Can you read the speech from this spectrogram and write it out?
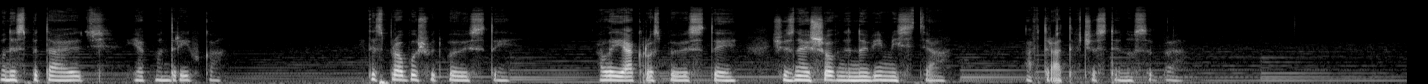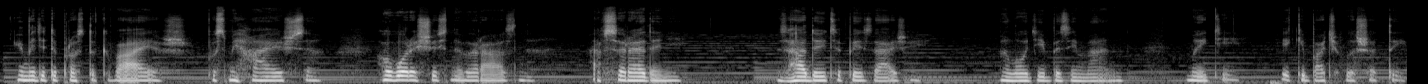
Вони спитають, як мандрівка, і ти спробуєш відповісти. Але як розповісти, що знайшов не нові місця, а втратив частину себе? Іноді ти просто киваєш, посміхаєшся, говориш щось невиразне, а всередині згадуються пейзажі, мелодії без імен, миті, які бачив лише ти.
